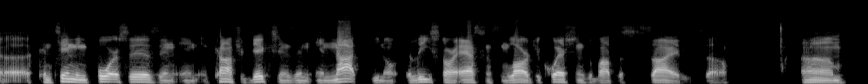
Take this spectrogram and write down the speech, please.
uh, contending forces and, and, and, contradictions and, and not, you know, at least start asking some larger questions about the society. So, um,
